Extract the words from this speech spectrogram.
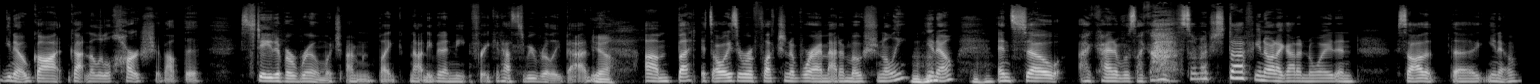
you know, got gotten a little harsh about the state of a room, which I'm like not even a neat freak. It has to be really bad. Yeah. Um, but it's always a reflection of where I'm at emotionally, Mm-hmm. you know? And so I kind of was like, ah, so much stuff, you know, and I got annoyed and saw that the, you know,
